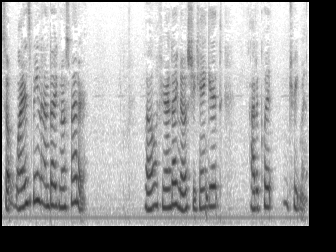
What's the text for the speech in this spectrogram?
So, why does being undiagnosed matter? Well, if you're undiagnosed, you can't get adequate treatment.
